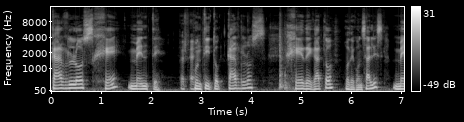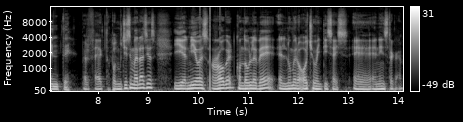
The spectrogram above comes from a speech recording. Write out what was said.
Carlos G. Mente. Perfecto. Puntito. Carlos G de gato o de González, Mente. Perfecto, pues muchísimas gracias. Y el mío es Robert con B, el número 826 eh, en Instagram.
